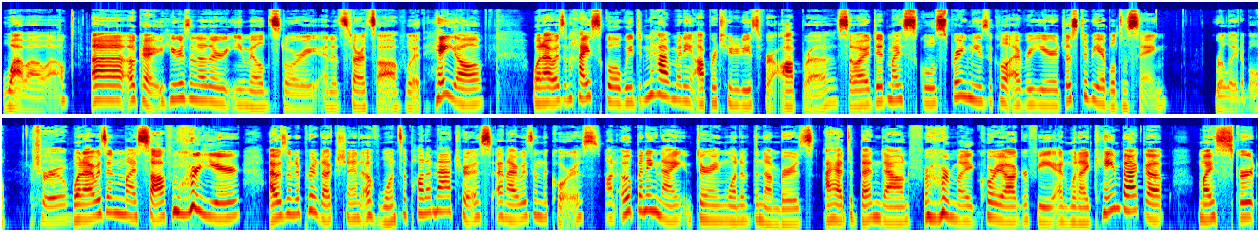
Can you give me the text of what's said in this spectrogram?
Wow, wow, wow. Uh, okay, here's another emailed story, and it starts off with Hey, y'all. When I was in high school, we didn't have many opportunities for opera, so I did my school's spring musical every year just to be able to sing. Relatable. True. When I was in my sophomore year, I was in a production of Once Upon a Mattress and I was in the chorus. On opening night, during one of the numbers, I had to bend down for my choreography, and when I came back up, my skirt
